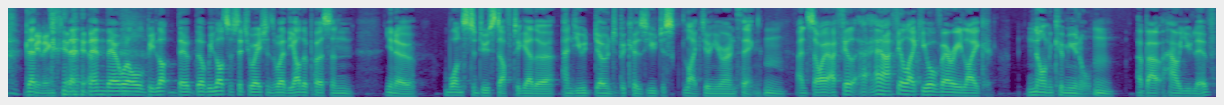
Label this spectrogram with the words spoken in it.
then, Communing. then, Yeah. then there will be lot there, there'll be lots of situations where the other person, you know, wants to do stuff together and you don't because you just like doing your own thing. Hmm. And so I, I feel and I feel like you're very like non-communal hmm. about how you live.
